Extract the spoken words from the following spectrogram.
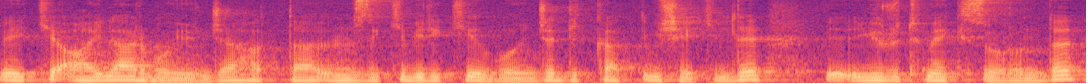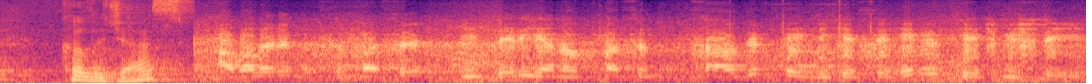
belki aylar boyunca hatta önümüzdeki 1-2 yıl boyunca dikkatli bir şekilde e, yürütmek zorunda kalacağız. Havaların ısınması bizleri yanıltmasın. Salgın tehlikesi henüz geçmiş değil.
